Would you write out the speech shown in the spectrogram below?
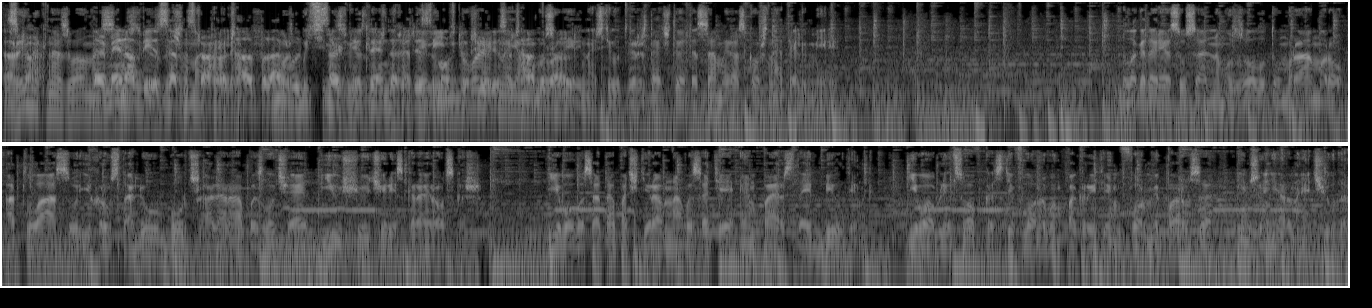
Рынок назвал нас семизвездочным отелем. Может быть, семизвездочных отелей не бывает, но я могу с уверенностью утверждать, что это самый роскошный отель в мире. Благодаря сусальному золоту, мрамору, атласу и хрусталю Бурдж-Аль-Араб излучает бьющую через край роскошь. Его высота почти равна высоте Empire State Building. Его облицовка с тефлоновым покрытием в форме паруса – инженерное чудо.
